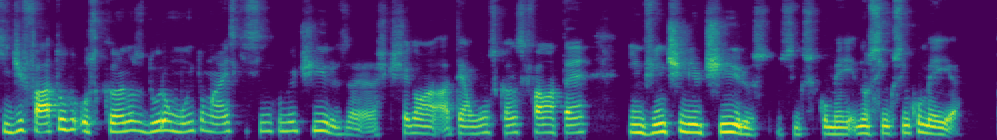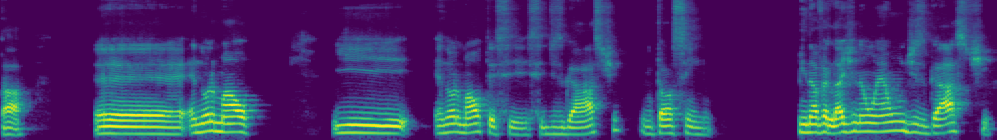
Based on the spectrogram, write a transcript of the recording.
que de fato os canos duram muito mais que 5 mil tiros. É, acho que chegam até alguns canos que falam até em 20 mil tiros no 556, no 556 tá? É, é, normal. E é normal ter esse, esse desgaste. Então, assim, e na verdade não é um desgaste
